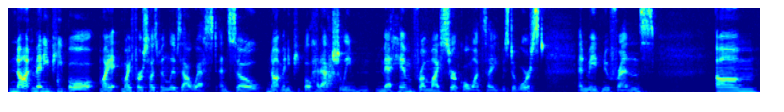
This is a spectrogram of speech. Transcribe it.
not many people. My my first husband lives out west, and so not many people had actually m- met him from my circle once I was divorced, and made new friends. Um,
